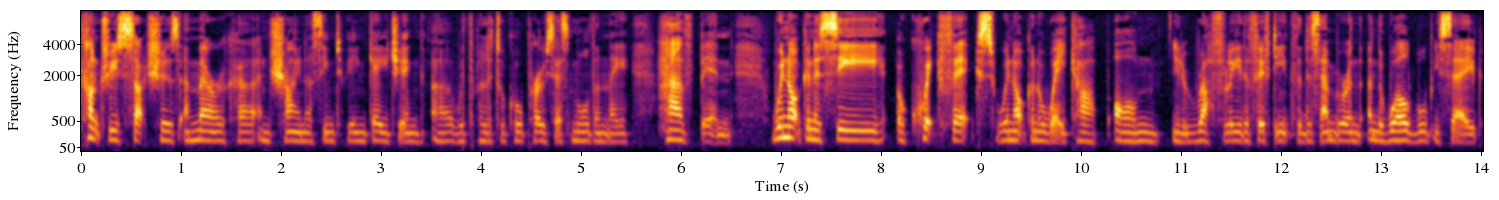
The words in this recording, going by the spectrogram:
countries such as America and China seem to be engaging uh, with the political process more than they have been. We're not going to see a quick fix. We're not going to wake up on, you know, roughly the 15th of December and, and the world will be saved.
